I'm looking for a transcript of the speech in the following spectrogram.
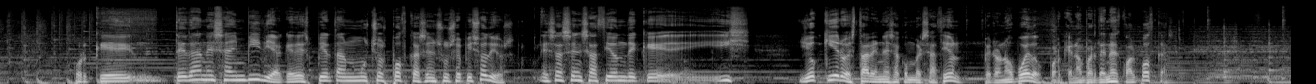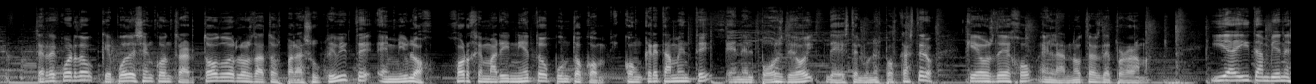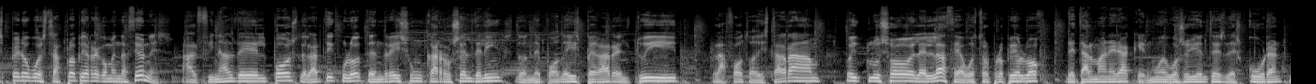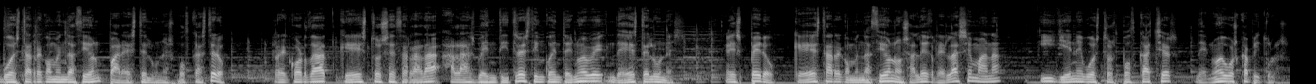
Porque te dan esa envidia que despiertan muchos podcasts en sus episodios. Esa sensación de que... yo quiero estar en esa conversación, pero no puedo porque no pertenezco al podcast. Te recuerdo que puedes encontrar todos los datos para suscribirte en mi blog jorgemarinieto.com, concretamente en el post de hoy de este lunes podcastero, que os dejo en las notas del programa. Y ahí también espero vuestras propias recomendaciones. Al final del post del artículo tendréis un carrusel de links donde podéis pegar el tweet, la foto de Instagram o incluso el enlace a vuestro propio blog, de tal manera que nuevos oyentes descubran vuestra recomendación para este lunes podcastero. Recordad que esto se cerrará a las 23.59 de este lunes. Espero que esta recomendación os alegre la semana y llene vuestros podcatchers de nuevos capítulos.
